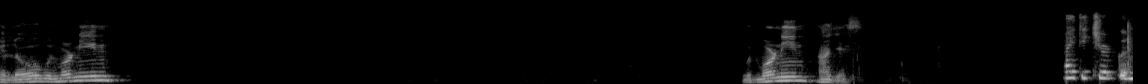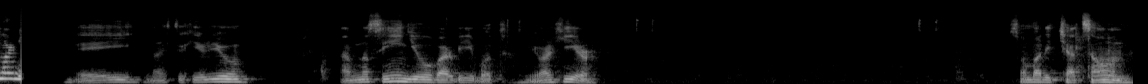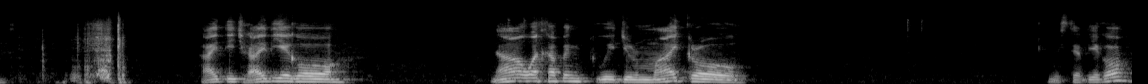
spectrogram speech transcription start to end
Hello, good morning. Good morning. Ah, yes. Hi, teacher. Good morning. Hey, nice to hear you. I'm not seeing you, Barbie, but you are here. Somebody chats on. Hi, teacher. Hi, Diego. Now, what happened with your micro? Mr. Diego?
